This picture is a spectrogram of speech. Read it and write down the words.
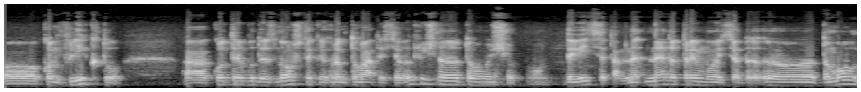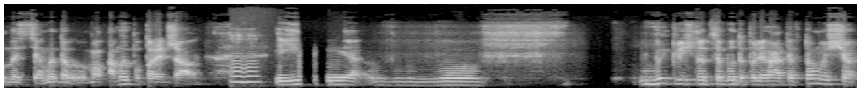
о, конфлікту, е, котрий буде знов ж таки ґрунтуватися виключно на тому, що ну, дивіться, там не, не дотримуються е, домовленості, а ми а ми попереджали. Угу. І, і в, в, виключно це буде полягати в тому, що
